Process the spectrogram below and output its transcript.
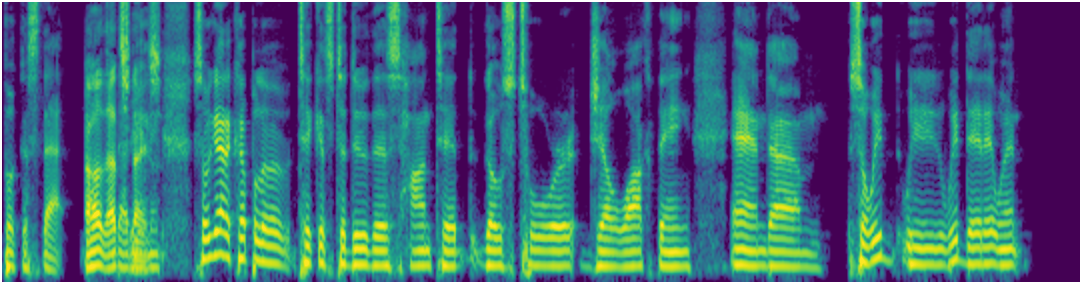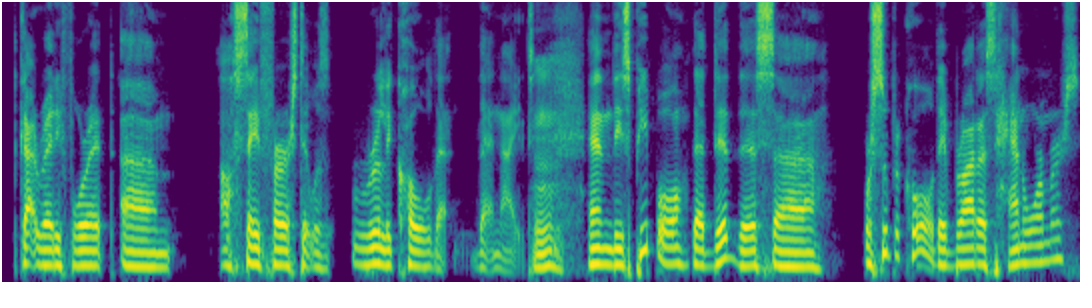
book us that. oh, that's that nice. evening. So we got a couple of tickets to do this haunted ghost tour gel walk thing, and um, so we we we did it. Went, got ready for it. Um, I'll say first, it was really cold that that night. Mm. And these people that did this uh, were super cool. They brought us hand warmers.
